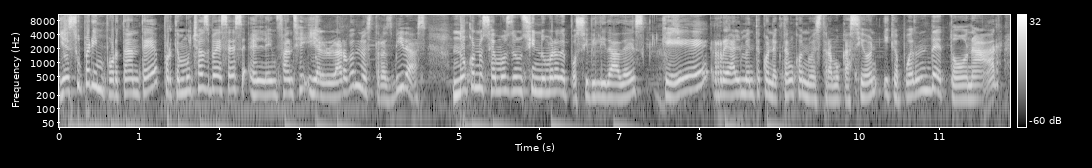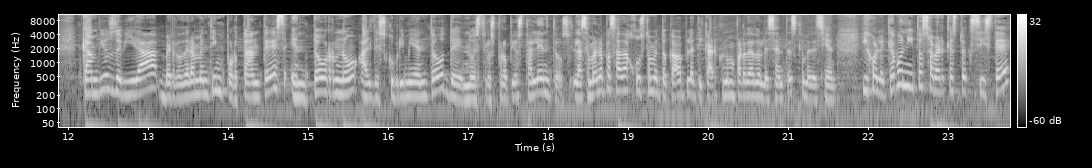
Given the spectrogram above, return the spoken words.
Y es súper importante porque muchas veces en la infancia y a lo largo de nuestras vidas no conocemos de un sinnúmero de posibilidades que realmente conectan con nuestra vocación y que pueden detonar cambios de vida verdaderamente importantes en torno al descubrimiento de nuestros propios talentos. La semana pasada justo me tocaba platicar con un par de adolescentes que me decían, híjole, qué bonito saber que esto existe,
